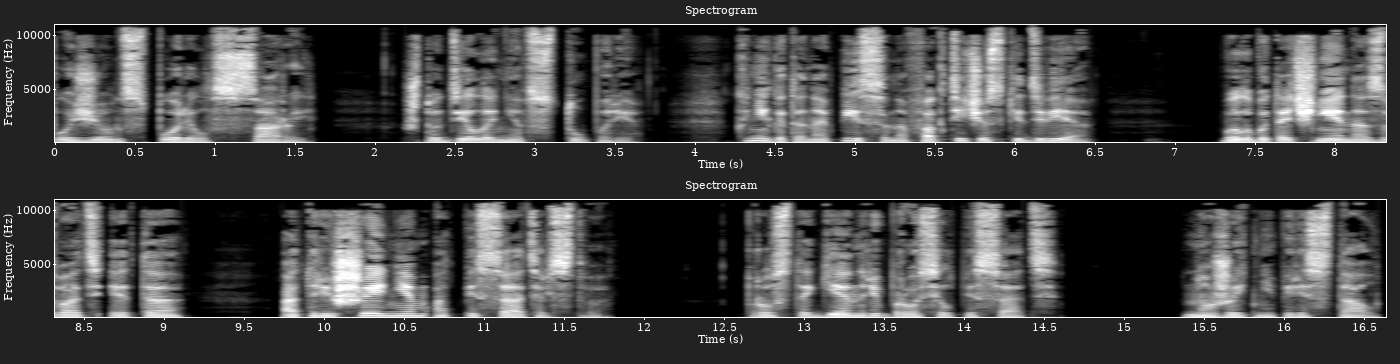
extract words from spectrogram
Позже он спорил с Сарой, что дело не в ступоре. Книга-то написана, фактически две. Было бы точнее назвать это отрешением от писательства. Просто Генри бросил писать, но жить не перестал.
